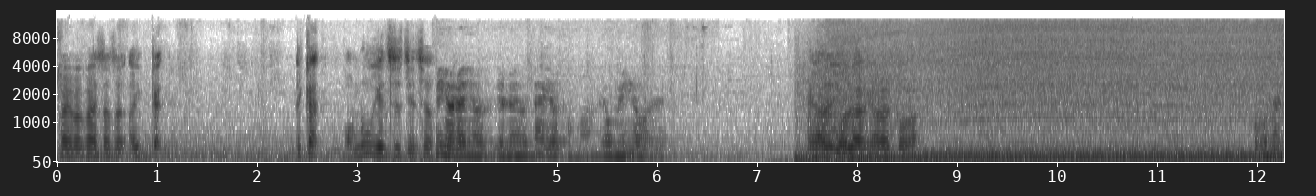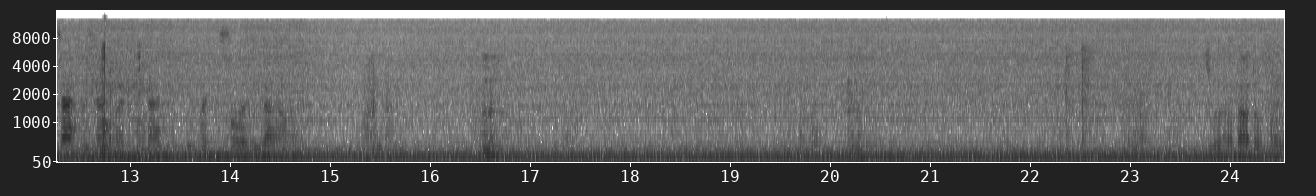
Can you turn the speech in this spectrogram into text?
快快快上车！哎干，哎干，网络延迟检测那有人有有人有带油桶吗？有没有哎？没有，油量油量够了。我们再回到我们来原本收的地方好了。基本上大家都反了。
